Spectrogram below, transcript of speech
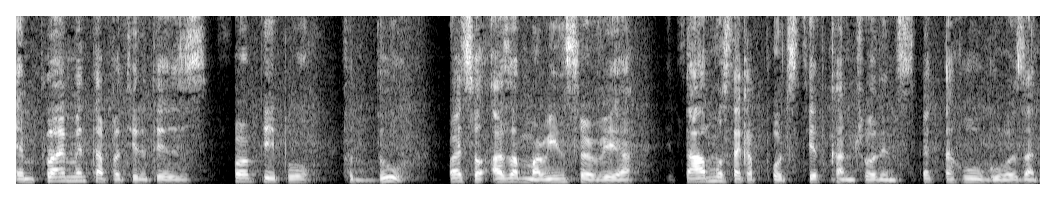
employment opportunities for people to do, right? So as a marine surveyor, it's almost like a port state control inspector who goes and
